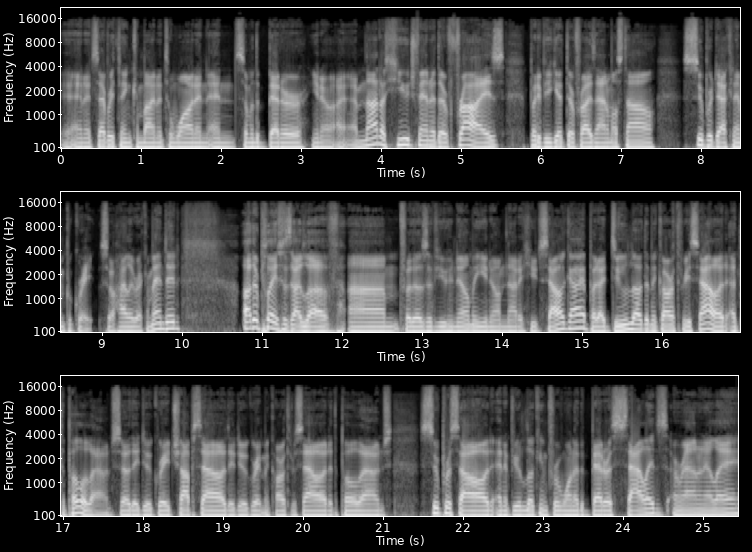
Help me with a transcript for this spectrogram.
and it's everything combined into one. And, and some of the better, you know, I, am not a huge fan of their fries, but if you get their fries animal style, super decadent, but great. So highly recommended. Other places I love. Um, for those of you who know me, you know I'm not a huge salad guy, but I do love the McCarthy salad at the Polo Lounge. So they do a great chop salad. They do a great McCarthy salad at the Polo Lounge. Super solid. And if you're looking for one of the better salads around in LA,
